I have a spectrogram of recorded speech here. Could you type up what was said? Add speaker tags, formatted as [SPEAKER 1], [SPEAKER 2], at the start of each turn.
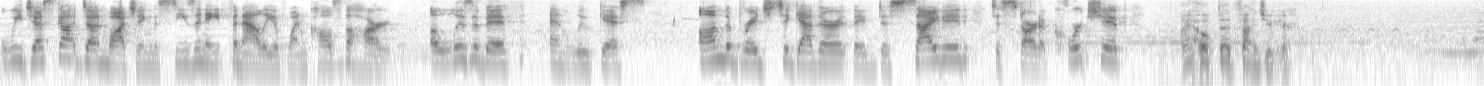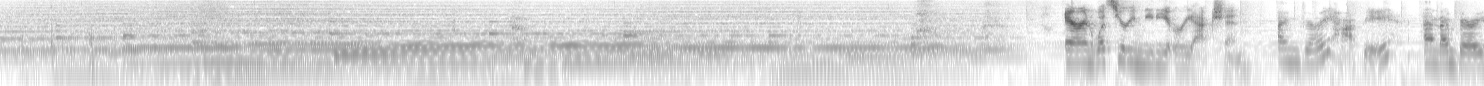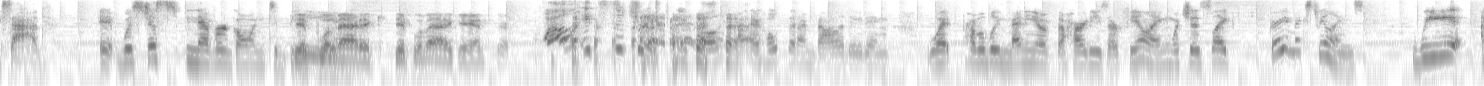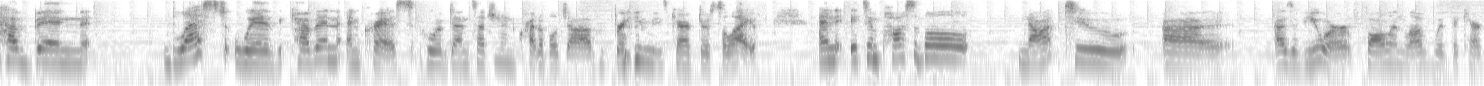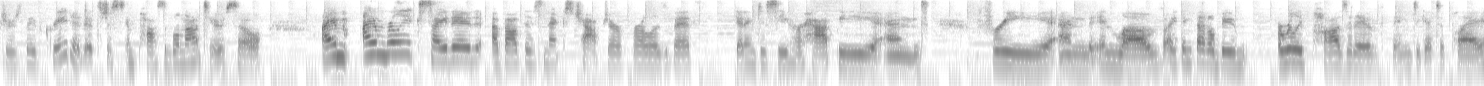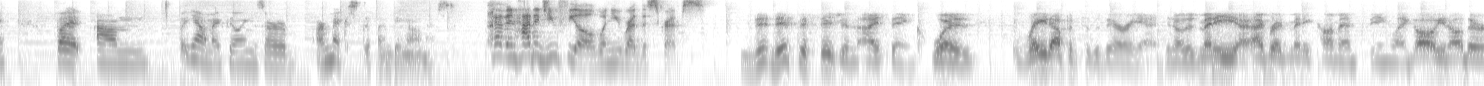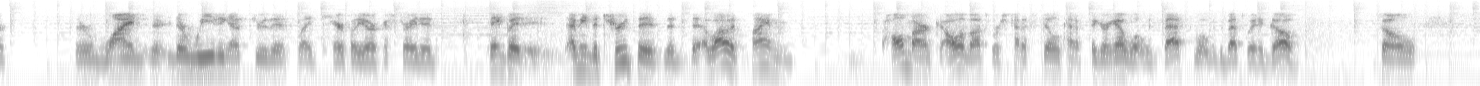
[SPEAKER 1] We just got done watching the season eight finale of When Calls the Heart. Elizabeth and Lucas on the bridge together. They've decided to start a courtship.
[SPEAKER 2] I hope Dad finds you here.
[SPEAKER 1] Erin, what's your immediate reaction?
[SPEAKER 3] I'm very happy and I'm very sad. It was just never going to be
[SPEAKER 4] diplomatic, diplomatic answer.
[SPEAKER 3] Well, it's the truth, people. I hope that I'm validating what probably many of the Hearties are feeling, which is like very mixed feelings. We have been blessed with Kevin and Chris, who have done such an incredible job bringing these characters to life. And it's impossible not to, uh, as a viewer, fall in love with the characters they've created. It's just impossible not to. So I'm I'm really excited about this next chapter for Elizabeth, getting to see her happy and free and in love. I think that'll be a really positive thing to get to play. But um, but yeah, my feelings are are mixed if I'm being honest.
[SPEAKER 1] Kevin, how did you feel when you read the scripts?
[SPEAKER 4] This decision, I think, was right up until the very end. You know, there's many. I've read many comments being like, "Oh, you know, they're they're wind they're, they're weaving us through this like carefully orchestrated thing." But I mean, the truth is that a lot of the time, Hallmark, all of us were kind of still kind of figuring out what was best, what was the best way to go. So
